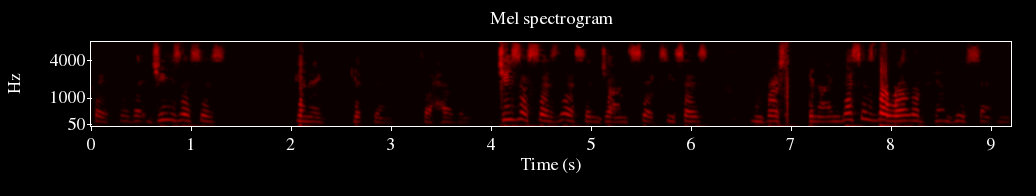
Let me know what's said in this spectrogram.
faithful, that Jesus is going to get them to heaven. Jesus says this in John 6. He says in verse 29, This is the will of him who sent me.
